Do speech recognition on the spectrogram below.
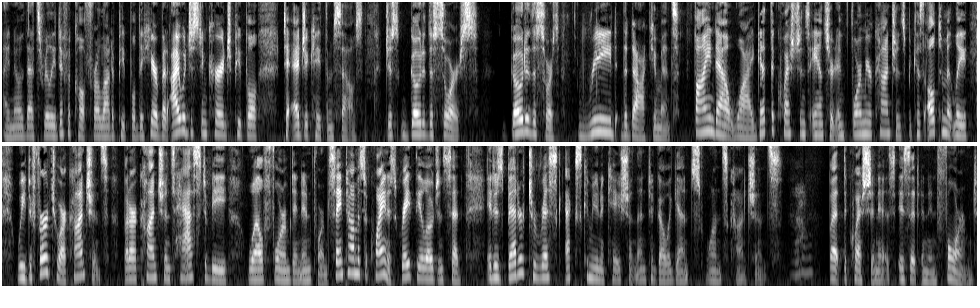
i know that's really difficult for a lot of people to hear but i would just encourage people to educate themselves. Just go to the source Go to the source, read the documents, find out why, get the questions answered, inform your conscience because ultimately we defer to our conscience, but our conscience has to be well formed and informed. St. Thomas Aquinas, great theologian, said, It is better to risk excommunication than to go against one's conscience. But the question is, is it an informed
